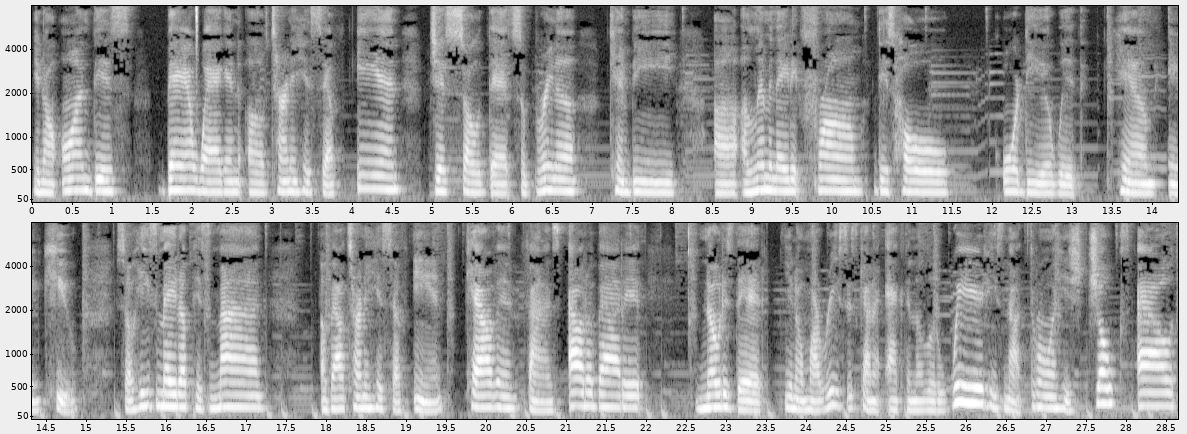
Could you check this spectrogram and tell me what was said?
you know, on this bandwagon of turning himself in just so that Sabrina can be uh, eliminated from this whole ordeal with him and Q. So he's made up his mind about turning himself in. Calvin finds out about it. Notice that, you know, Maurice is kind of acting a little weird. He's not throwing his jokes out.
